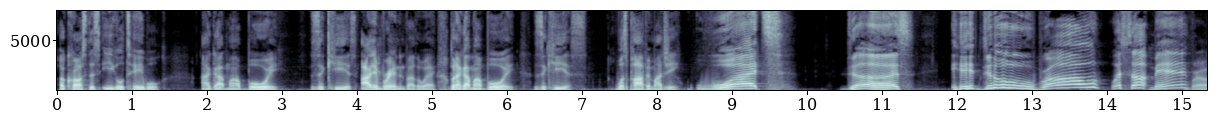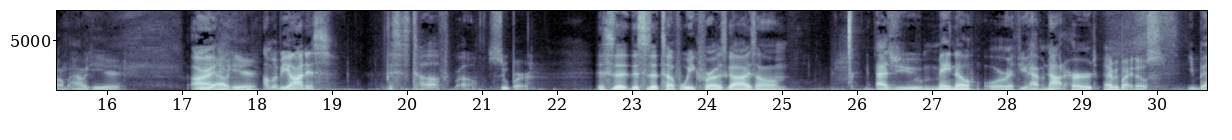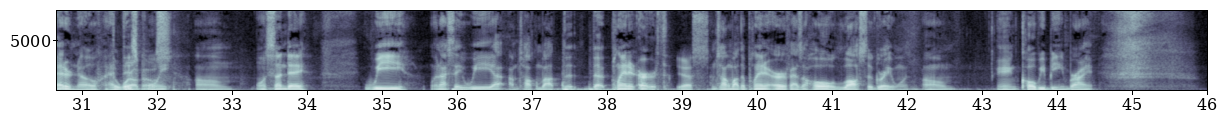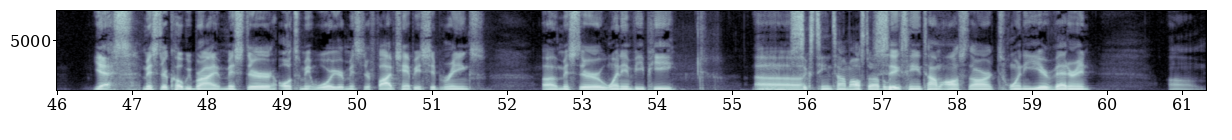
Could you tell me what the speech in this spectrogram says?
across this eagle table, I got my boy, Zacchaeus. I am Brandon, by the way, but I got my boy, Zacchaeus. What's popping, my G? What does it do, bro? What's up, man? Bro, I'm out here. All we right. out here. I'm gonna be honest. This is tough, bro. Super. This is a this is a tough week for us guys. Um as you may know, or if you have not heard, Everybody knows. you better know at this knows. point. Um, on Sunday, we, when I say we, I, I'm talking about the, the planet Earth. Yes. I'm talking about the planet Earth as a whole lost a great one. Um, and Kobe Bean Bryant. Yes, Mr. Kobe Bryant, Mr. Ultimate Warrior, Mr. Five championship rings, uh, Mr. One MVP, 16 time All Star, I believe. 16 time All Star, 20 year veteran. Um,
